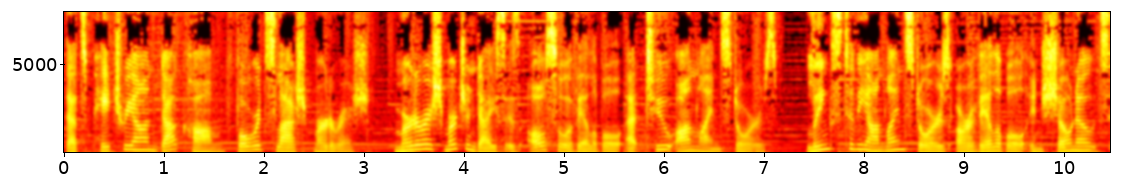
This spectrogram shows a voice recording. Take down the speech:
that's patreon.com forward slash murderish. Murderish merchandise is also available at two online stores. Links to the online stores are available in show notes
